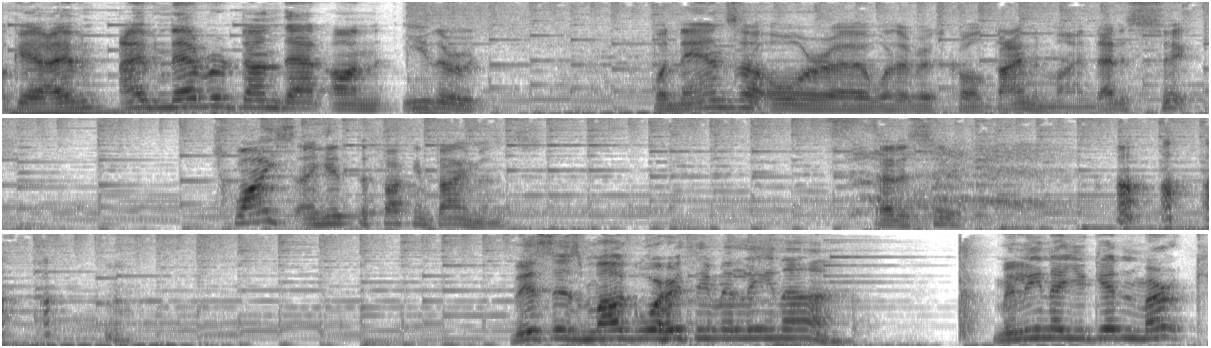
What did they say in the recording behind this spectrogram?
Okay, I've, I've never done that on either Bonanza or uh, whatever it's called, Diamond Mine. That is sick. Twice I hit the fucking diamonds. That is sick. this is mugworthy, Melina. Melina, you getting merc?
